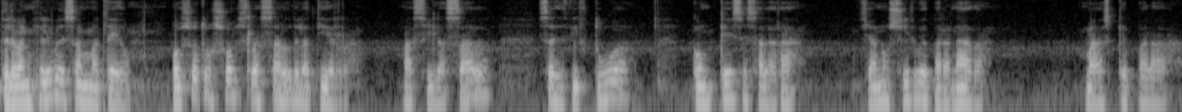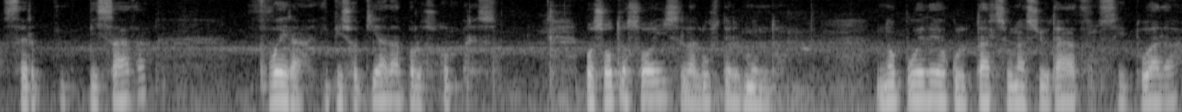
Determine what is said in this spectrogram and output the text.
Del Evangelio de San Mateo. Vosotros sois la sal de la tierra, mas si la sal se desvirtúa, ¿con qué se salará? Ya no sirve para nada, más que para ser pisada fuera y pisoteada por los hombres. Vosotros sois la luz del mundo. No puede ocultarse una ciudad situada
